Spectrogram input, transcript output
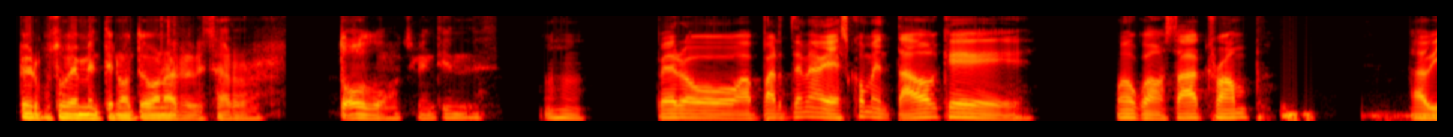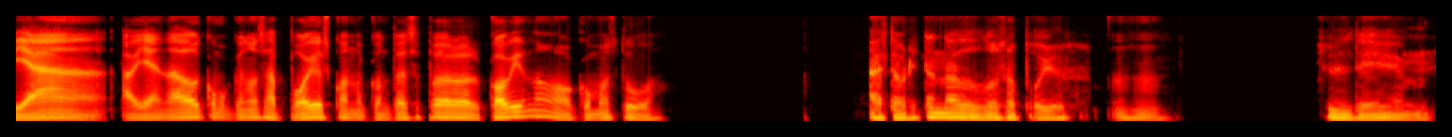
Pero pues obviamente no te van a regresar todo, ¿sí me entiendes? Pero aparte me habías comentado que, bueno, cuando estaba Trump, había, habían dado como que unos apoyos cuando con todo ese pedo del COVID, ¿no? ¿O cómo estuvo? Hasta ahorita han dado dos apoyos. El de, mm,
